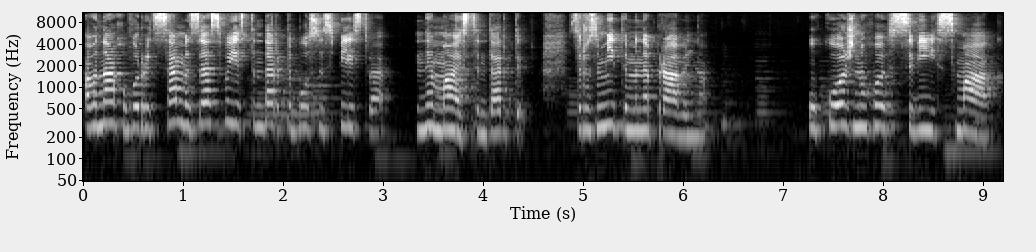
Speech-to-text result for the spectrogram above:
а вона говорить саме за свої стандарти, бо у суспільства немає стандартів. Зрозумійте мене правильно. У кожного свій смак.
